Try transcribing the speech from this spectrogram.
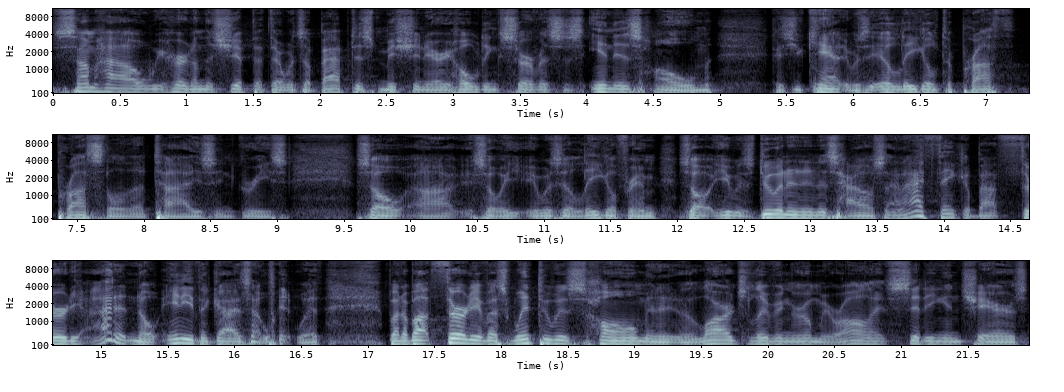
somehow we heard on the ship that there was a Baptist missionary holding services in his home because you can't, it was illegal to proselytize in Greece. So, uh, so he, it was illegal for him. So he was doing it in his house. And I think about 30, I didn't know any of the guys I went with, but about 30 of us went to his home in a large living room. We were all sitting in chairs,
